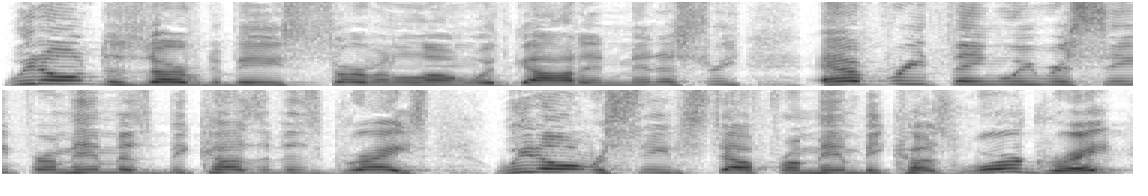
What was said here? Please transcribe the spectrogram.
We don't deserve to be serving along with God in ministry. Everything we receive from Him is because of His grace. We don't receive stuff from Him because we're great.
